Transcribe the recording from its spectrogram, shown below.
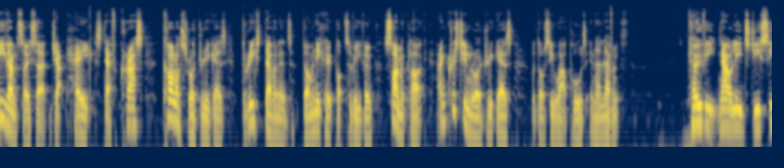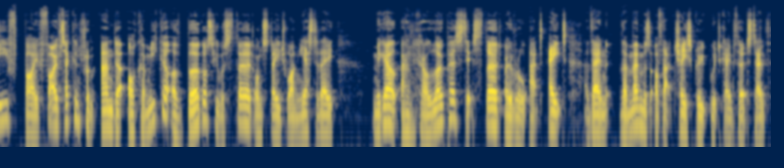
Ivan Sosa, Jack Haig, Steff Cras, Carlos Rodriguez, Dries Devenyns, Domenico Pozzovivo, Simon Clarke, and Christian Rodriguez, with obviously Wout Poels in 11th. Covi now leads GC by five seconds from Ander Okamika of Burgos, who was third on stage one yesterday. Miguel Angel Lopez sits third overall at eight. Then the members of that chase group, which came third to tenth,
